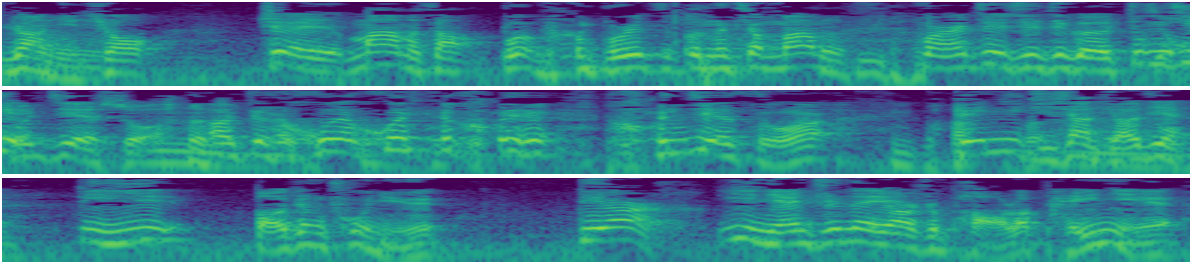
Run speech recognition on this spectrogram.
让你挑。这妈妈桑不不不是不能叫妈妈，反正这是这个中介婚介所啊，这是婚婚婚婚介所，给你几项条件：第一，保证处女；第二，一年之内要是跑了赔你；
